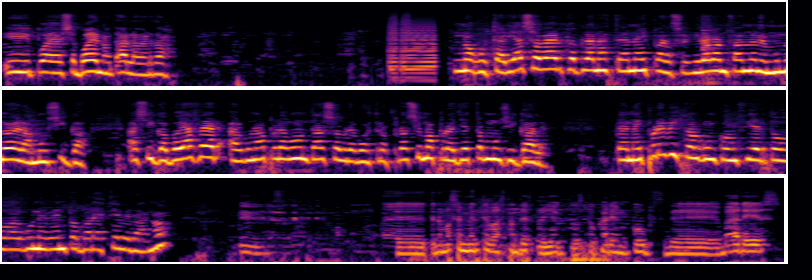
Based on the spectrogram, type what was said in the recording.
y pues se puede notar la verdad. Nos gustaría saber qué planes tenéis para seguir avanzando en el mundo de la música. Así que os voy a hacer algunas preguntas sobre vuestros próximos proyectos musicales. ¿Tenéis previsto algún concierto o algún evento para este verano? Eh, la verdad es que tenemos, eh, tenemos en mente bastantes proyectos, tocar en pubs de bares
